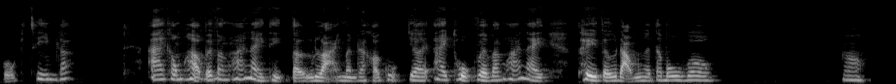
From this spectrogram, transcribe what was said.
của cái team đó. Ai không hợp với văn hóa này thì tự loại mình ra khỏi cuộc chơi. Ai thuộc về văn hóa này thì tự động người ta bu vô. Không?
